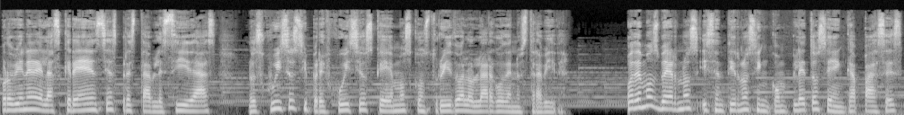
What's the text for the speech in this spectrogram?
proviene de las creencias preestablecidas, los juicios y prejuicios que hemos construido a lo largo de nuestra vida. Podemos vernos y sentirnos incompletos e incapaces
